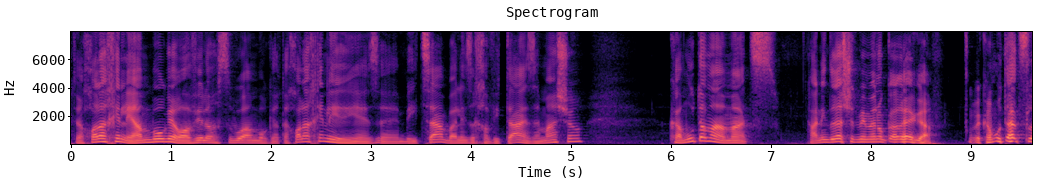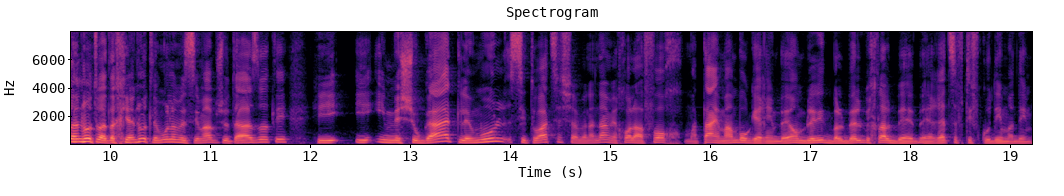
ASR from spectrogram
אתה יכול להכין לי המבורגר? או אבי לא עשו המבורגר. אתה יכול להכין לי איזה ביצה, בא לי איזה חביתה, איזה משהו? כמות המאמץ הנדרשת ממנו כרגע וכמות העצלנות והדחיינות למול המשימה הפשוטה הזאת היא, היא, היא משוגעת למול סיטואציה שהבן אדם יכול להפוך 200 המבורגרים ביום בלי להתבלבל בכלל ברצף תפקודי מדהים.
